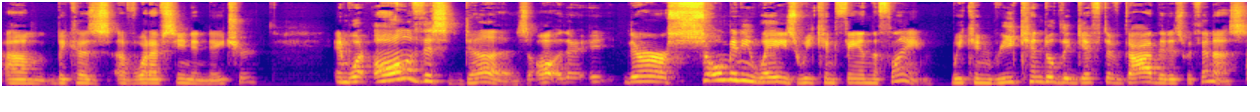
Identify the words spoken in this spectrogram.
um, because of what I've seen in nature. And what all of this does, all, there, it, there are so many ways we can fan the flame. We can rekindle the gift of God that is within us.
